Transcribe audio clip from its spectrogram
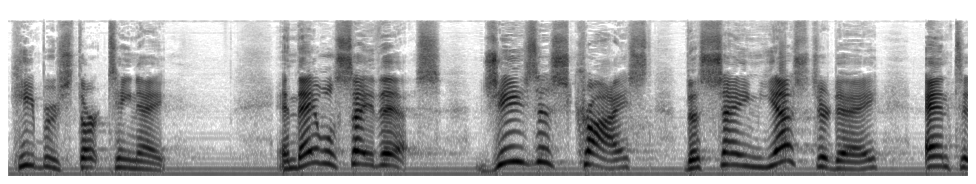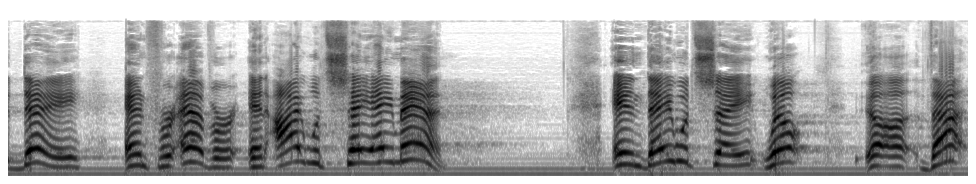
Hebrews 13 8. And they will say this Jesus Christ, the same yesterday and today and forever. And I would say, Amen. And they would say, Well, uh, that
